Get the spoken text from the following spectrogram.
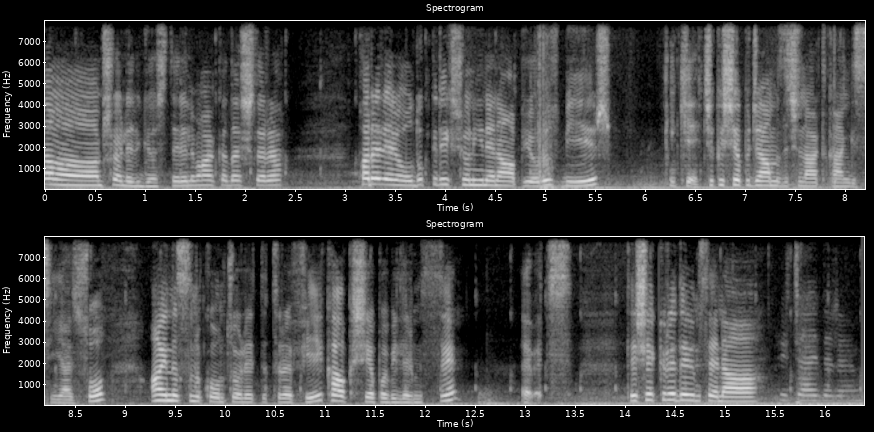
Tamam şöyle bir gösterelim arkadaşlara. Paralel olduk. Direksiyonu yine ne yapıyoruz? Bir, iki. Çıkış yapacağımız için artık hangi sinyal? Sol. Aynasını kontrol etti trafiği. Kalkış yapabilir misin? Evet. Teşekkür ederim Sena. Rica ederim.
